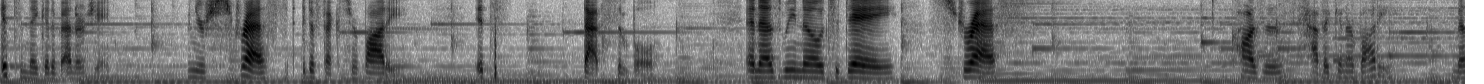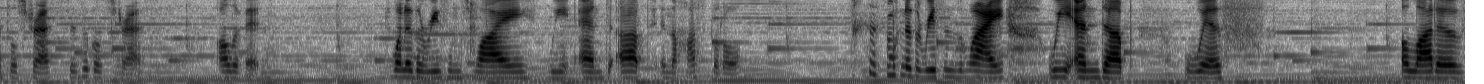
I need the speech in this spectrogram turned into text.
it's a negative energy. When you're stressed, it affects your body. It's that simple. And as we know today, stress causes havoc in our body mental stress, physical stress, all of it. It's one of the reasons why we end up in the hospital. one of the reasons why we end up with a lot of,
